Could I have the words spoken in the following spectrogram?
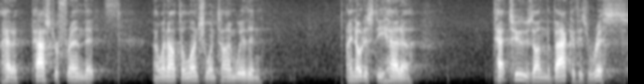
I had a pastor friend that I went out to lunch one time with, and I noticed he had a tattoos on the back of his wrists.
